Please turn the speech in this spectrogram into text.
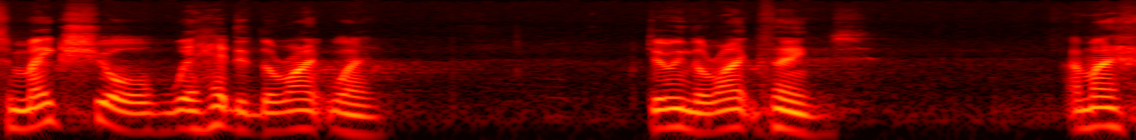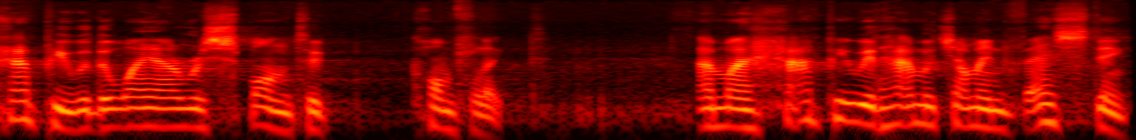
to make sure we're headed the right way, doing the right things. Am I happy with the way I respond to conflict? Am I happy with how much I'm investing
